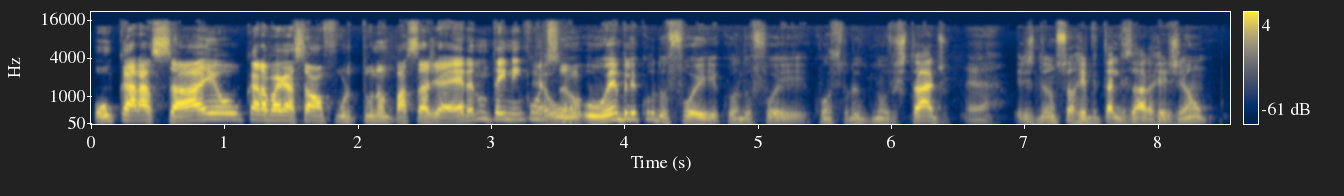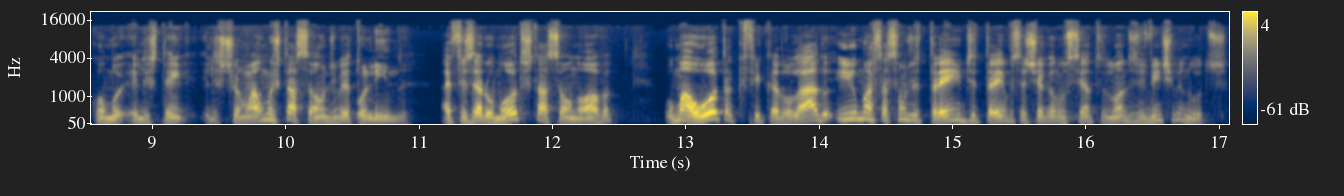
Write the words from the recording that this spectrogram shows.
ou o cara sai ou o cara vai gastar uma fortuna em passagem aérea, não tem nem condição. É, o, o Wembley, quando foi, quando foi construído o novo estádio, é. eles não só revitalizaram a região, como eles, têm, eles tinham lá uma estação de metrô. lindo. Aí fizeram uma outra estação nova, uma outra que fica do lado e uma estação de trem. De trem você chega no centro de Londres em 20 minutos.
